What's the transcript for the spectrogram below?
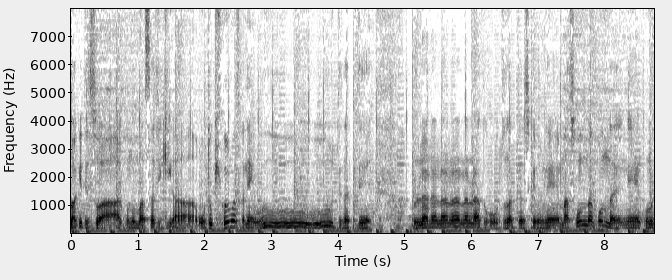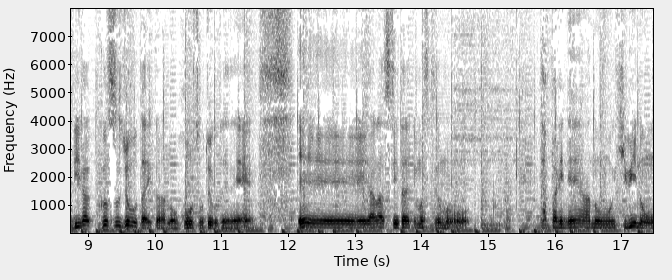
わけですわ。このマッサージ機が。音聞こえますかね？うーうーうーってなってララララララとか音鳴ってるんですけどね。まあそんなこんなでねこのリラックス状態からの放送ということでねえー、やらせていただいてますけども。やっぱりねあの日々の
